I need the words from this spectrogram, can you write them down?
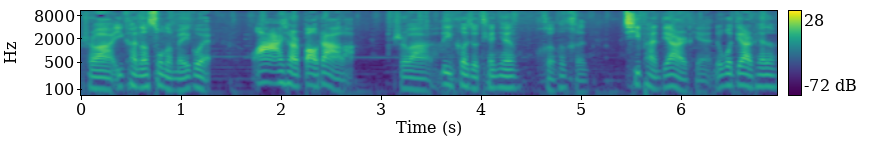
是吧？一看他送的玫瑰，哇一下爆炸了，是吧？立刻就天天很很很期盼第二天。如果第二天呢，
